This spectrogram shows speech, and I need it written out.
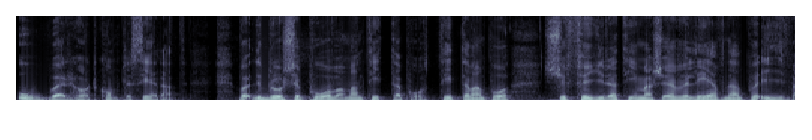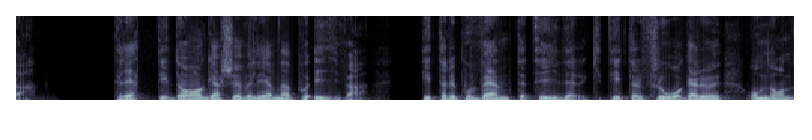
oerhört komplicerat. Det beror sig på vad man tittar på. Tittar man på 24 timmars överlevnad på IVA, 30 dagars överlevnad på IVA, Tittar du på väntetider, tittar, frågar du om någon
